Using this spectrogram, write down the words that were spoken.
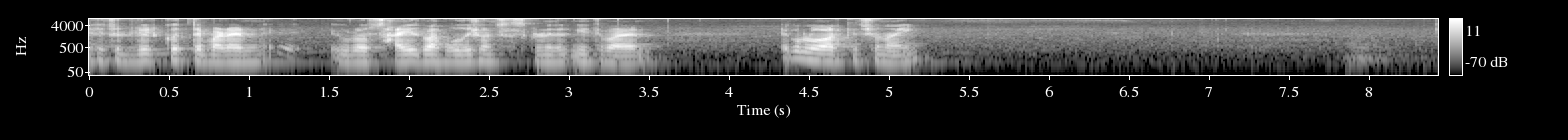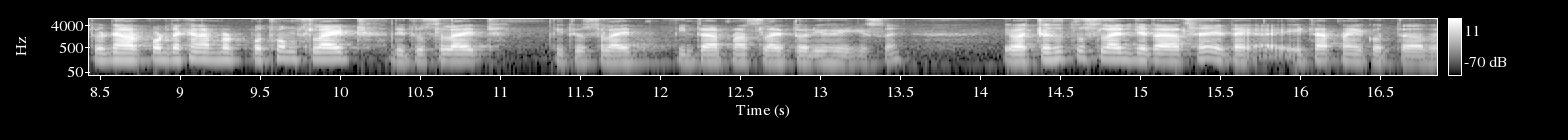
কিছু ডিলিট করতে পারেন, এগুলো সাইজ বা পজিশন চেঞ্জ করে নিতে- পারেন, এগুলো আর কিছু নাই। তো নেওয়ার পর দেখেন আপনার প্রথম স্লাইড দ্বিতীয় স্লাইড তৃতীয় স্লাইড তিনটা আপনার স্লাইড তৈরি হয়ে গেছে। এবার চতুর্থ স্লাইড যেটা আছে, এটা এটা আপনাকে করতে হবে।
